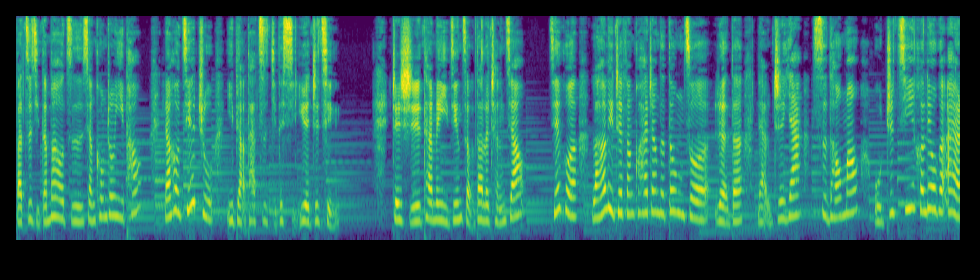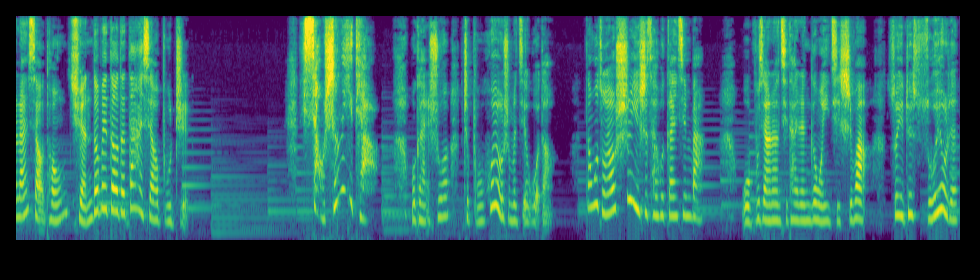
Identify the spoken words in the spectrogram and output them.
把自己的帽子向空中一抛，然后接住，以表达自己的喜悦之情。”这时，他们已经走到了城郊。结果，老李这番夸张的动作，惹得两只鸭、四头猫、五只鸡和六个爱尔兰小童全都被逗得大笑不止。你小声一点儿，我敢说这不会有什么结果的，但我总要试一试才会甘心吧。我不想让其他人跟我一起失望，所以对所有人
